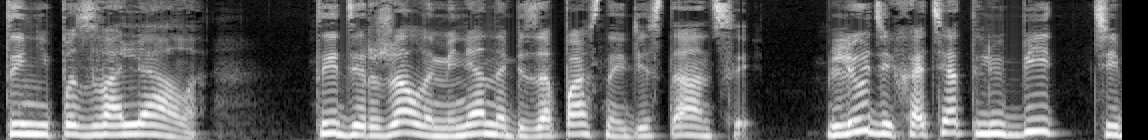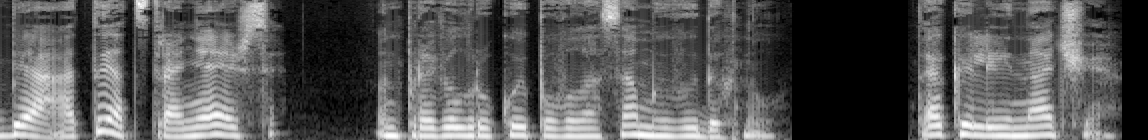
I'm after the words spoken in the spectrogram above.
ты не позволяла. Ты держала меня на безопасной дистанции. Люди хотят любить тебя, а ты отстраняешься». Он провел рукой по волосам и выдохнул. «Так или иначе,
